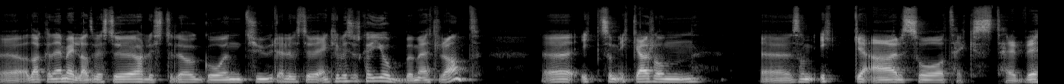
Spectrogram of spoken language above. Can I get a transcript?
Eh, Og da kan jeg melde at hvis du har lyst til å gå en tur, eller hvis du, egentlig hvis du skal jobbe med et eller annet, eh, som ikke er sånn eh, som ikke er så tekstheavy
